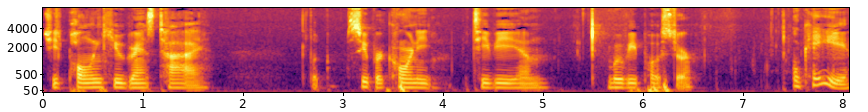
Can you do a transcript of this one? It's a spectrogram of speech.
She's pulling Hugh Grant's tie Look, super corny TV um, movie poster. Okay.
